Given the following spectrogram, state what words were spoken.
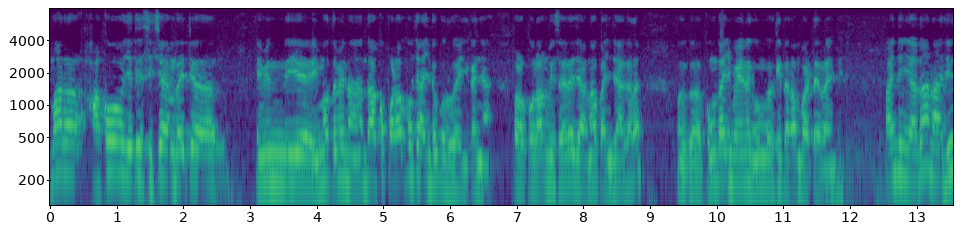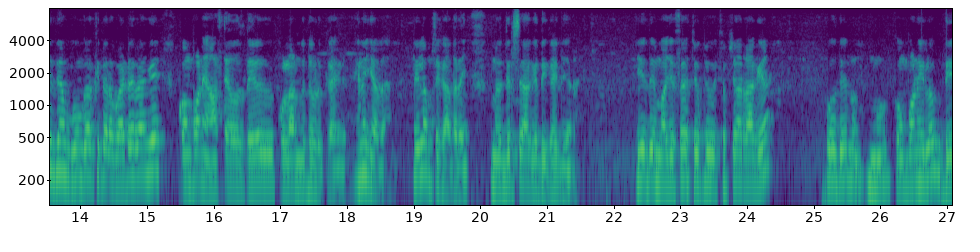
मार आको यदि सिचे हम दाइते इमिन ये हिम्मत में ना दा को पढ़ाओ को जाइन तो गुरु है कन्या और कोलान विषय रे जाना कंजा करा कुंदाइन बहने गूँगा की तरह बैठे रहेंगे आइंदी यादा ना जिस दिन हम गूँगा की तरह बैठे रहेंगे कंपनी हँसते हँसते कोलान में दौड़ के आएगा इन्हें यादा नीलम सिखाते रहे मैं से आगे दिखाई दे रहा है इस दिन मज़े से चुप चुपचाप आ गया उस दिन कंपनी लोग दी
